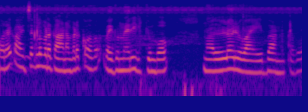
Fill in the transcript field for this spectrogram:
കുറേ കാഴ്ചകൾ ഇവിടെ കാണാം. ഇവിടെ വൈകുന്നേരം ഇരിക്കുമ്പോൾ നല്ലൊരു വൈബാണ് കേട്ടോ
